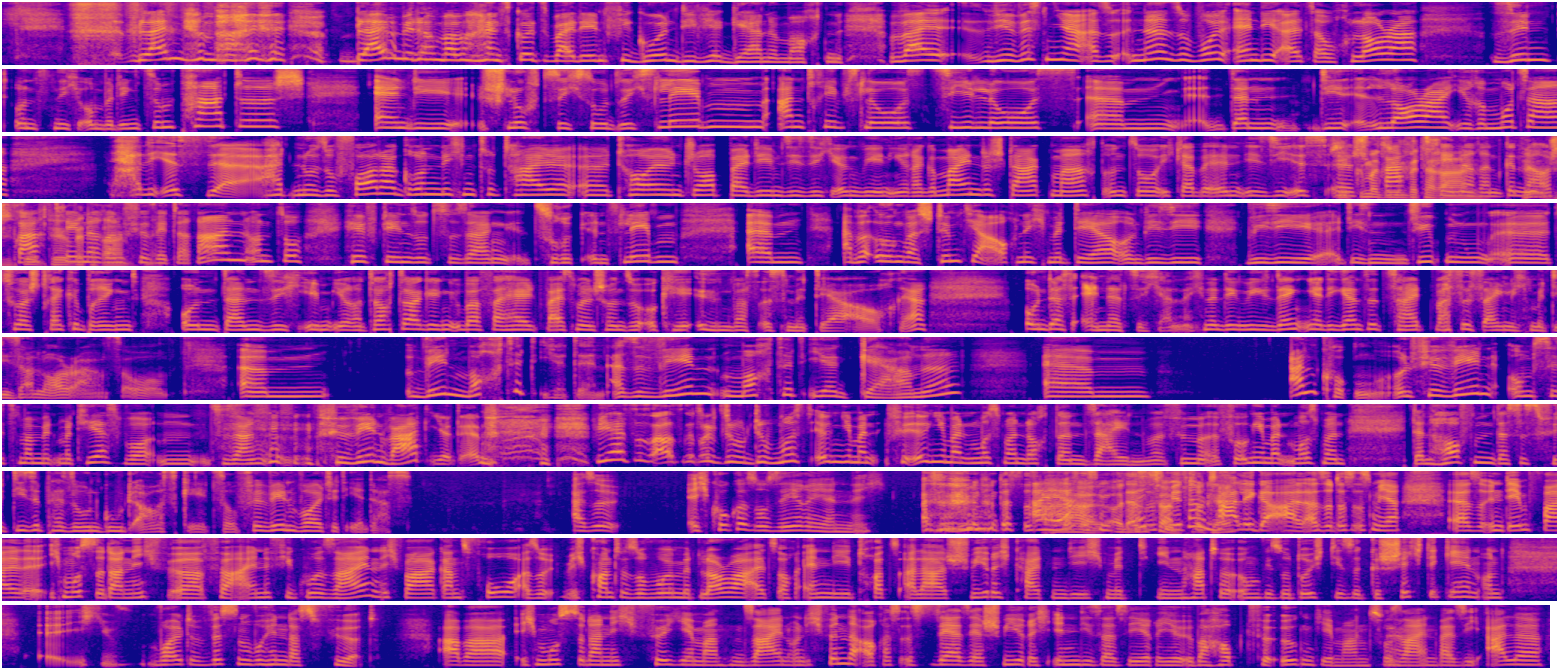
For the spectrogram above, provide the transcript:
bleiben wir mal, bleiben wir doch mal ganz kurz bei den Figuren, die wir gerne mochten. Weil wir wissen ja, also ne, sowohl Andy als auch Laura sind uns nicht unbedingt sympathisch. Andy schluft sich so durchs Leben, antriebslos, ziellos. Ähm, dann die Laura, ihre Mutter, ja, die ist, äh, hat nur so vordergründig einen total äh, tollen Job, bei dem sie sich irgendwie in ihrer Gemeinde stark macht und so. Ich glaube, sie ist äh, sie Sprachtrainerin, genau, für, Sprachtrainerin für, Veteranen, für Veteranen ja. und so, hilft denen sozusagen zurück ins Leben. Ähm, aber irgendwas stimmt ja auch nicht mit der und wie sie, wie sie diesen Typen äh, zur Strecke bringt und dann sich eben ihrer Tochter gegenüber verhält, weiß man schon so, okay, irgendwas ist mit der auch. Ja? Und das ändert sich ja nicht. Ne? Wir denken ja die ganze Zeit, was ist eigentlich mit dieser Laura? So. Ähm, wen mochtet ihr denn? Also wen mochtet ihr gerne ähm, angucken? Und für wen, um es jetzt mal mit Matthias Worten zu sagen, für wen wart ihr denn? Wie hast du es ausgedrückt? Du, du musst irgendjemand, für irgendjemanden muss man doch dann sein. Für, für irgendjemanden muss man dann hoffen, dass es für diese Person gut ausgeht. So, für wen wolltet ihr das? Also ich gucke so Serien nicht. Also das ist, ah, ja. das ist, das ist mir total okay. egal. Also das ist mir, also in dem Fall, ich musste da nicht für, für eine Figur sein. Ich war ganz froh, also ich konnte sowohl mit Laura als auch Andy trotz aller Schwierigkeiten, die ich mit ihnen hatte, irgendwie so durch diese Geschichte gehen und äh, ich wollte wissen, wohin das führt. Aber ich musste da nicht für jemanden sein. Und ich finde auch, es ist sehr, sehr schwierig, in dieser Serie überhaupt für irgendjemanden zu ja. sein, weil sie alle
